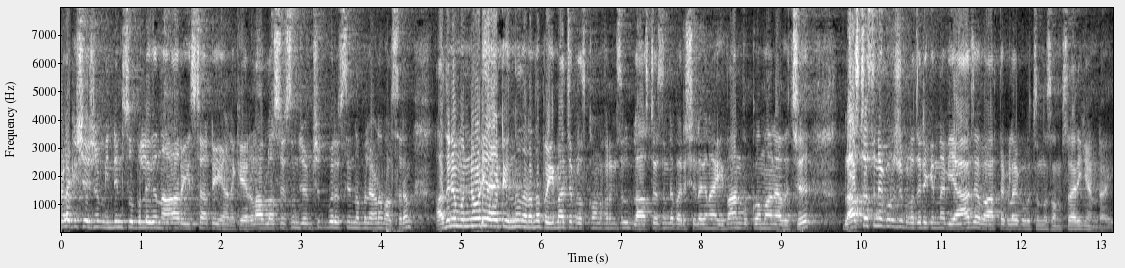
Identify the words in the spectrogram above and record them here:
ഇടവേളയ്ക്ക് ശേഷം ഇന്ത്യൻ സൂപ്പർ ലീഗ് നാളെ റീസ്റ്റാർട്ട് ചെയ്യുകയാണ്. കേരള ബ്ലാസ്റ്റേഴ്സും ജംഷഡ്പൂർ എഫ് സിയും തമ്മിലാണ് മത്സരം. അതിന് മുന്നോടിയായിട്ട് ഇന്ന് നടന്ന പ്രീ മാച്ച് പ്രസ് കോൺഫറൻസിൽ ബ്ലാസ്റ്റേഴ്സിന്റെ പരിശീലകനായ ഇവാൻ വുക്കോമാന വെച്ച് ബ്ലാസ്റ്റേഴ്സിനെ കുറിച്ച് പ്രചരിക്കുന്ന വ്യാജ വാർത്തകളെ കുറിച്ചൊന്ന് സംസാരിക്കുകയുണ്ടായി.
